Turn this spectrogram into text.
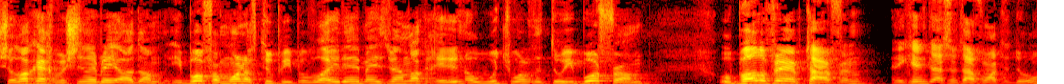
he bought from one of two people. He didn't know which one of the two he bought from. And he came to ask Tarfon what to do.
